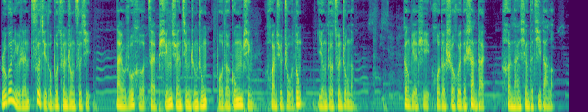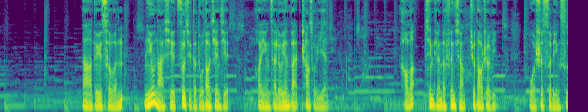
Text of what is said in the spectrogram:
如果女人自己都不尊重自己，那又如何在平权竞争中博得公平、换取主动、赢得尊重呢？更别提获得社会的善待和男性的忌惮了。那对于此文。你有哪些自己的独到见解？欢迎在留言板畅所欲言。好了，今天的分享就到这里。我是四零四，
